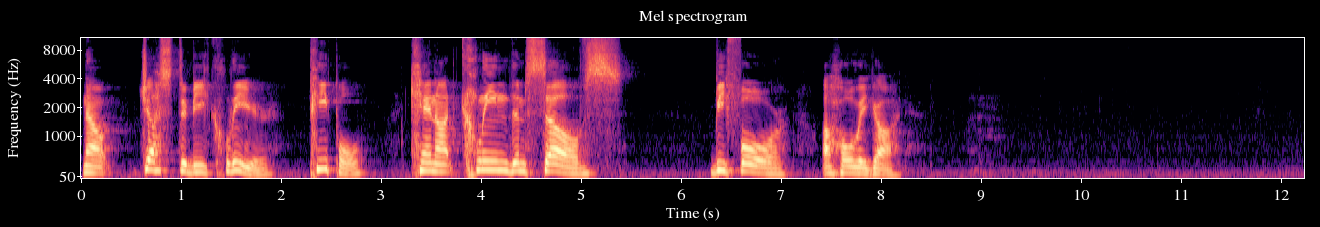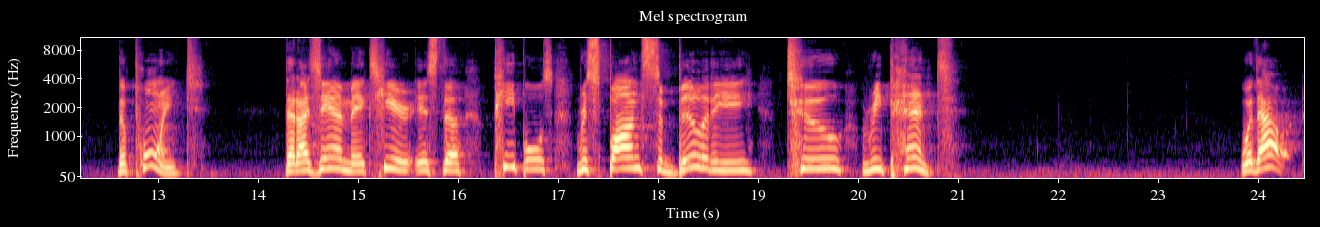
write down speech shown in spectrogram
Now, just to be clear, people cannot clean themselves before a holy God. The point that Isaiah makes here is the people's responsibility to repent. Without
